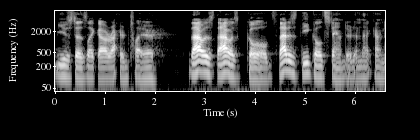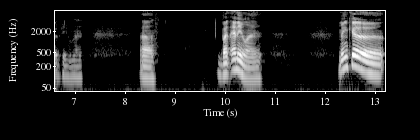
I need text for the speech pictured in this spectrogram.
used as like a record player. That was that was gold. That is the gold standard in that kind of humor. Uh, but anyway, Minka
